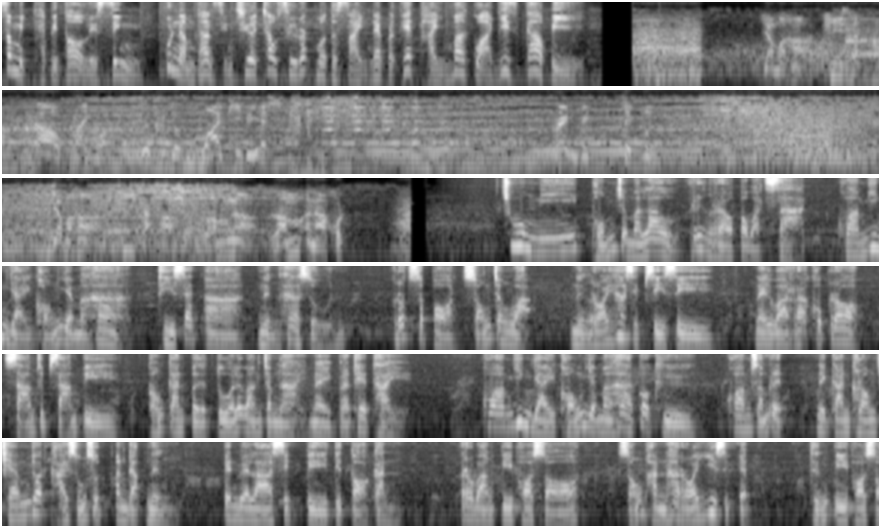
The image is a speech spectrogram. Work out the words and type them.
Summit Capital Leasing ผู้นำด้านสินเชื่อเช่าซื้อรถมอเตอร์ไซค์ในประเทศไทยมากกว่า 29 ปี ยามาฮ่าทีซัก้าวไกลกว่าด้วยเครื่องยนต์ YPBS เร่งบิดติดมือยามาฮ่าทีซัล้ำหน้า ล้ำอนาคต ช่วงนี้ผมจะมาเล่าเรื่องราวประวัติศาสตร์ ความยิ่งใหญ่ของ Yamaha TZR 150 รถสปอร์ต 2 จังหวะ 150 ซีซี ในวาระครบรอบ 33 ปี ของการเปิดตัวและวางจำหน่ายในประเทศไทย ความยิ่งใหญ่ของ Yamaha ก็คือ ความสำเร็จในการครองแชมป์ยอดขายสูงสุดอันดับหนึ่ง เป็นเวลา 10 ปีติดต่อกัน ระหว่างปีพศ 2521 ถึงปีพศ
